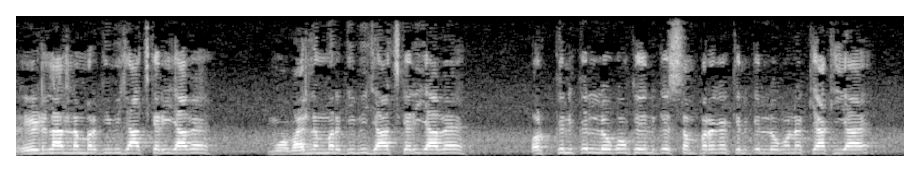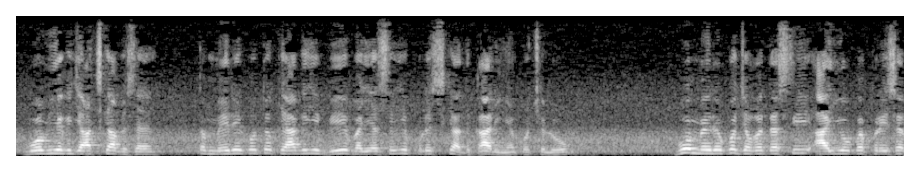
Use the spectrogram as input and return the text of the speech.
रेड लाइन नंबर की भी जाँच करी जावे, मोबाइल नंबर की भी जाँच करी जावे और किन किन लोगों के इनके संपर्क में किन किन लोगों ने क्या किया है वो भी एक जाँच का विषय है। तो मेरे को तो क्या कि ये बेवजह से ये पुलिस के अधिकारी हैं कुछ लोग। वो मेरे को ज़बरदस्ती आईओ पर प्रेशर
